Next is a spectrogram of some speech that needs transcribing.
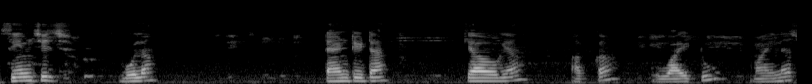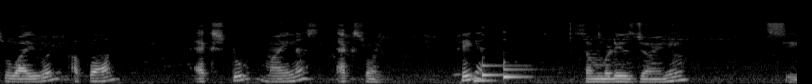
सेम चीज़ बोला। टेन थीटा क्या हो गया? आपका Y two minus Y one upon X two minus X one ठीक है? Somebody is joining. See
